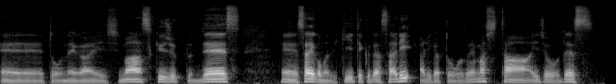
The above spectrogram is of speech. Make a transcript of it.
えーと、お願いします。90分です、え、最後まで聞いてくださりありがとうございました。以上です。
